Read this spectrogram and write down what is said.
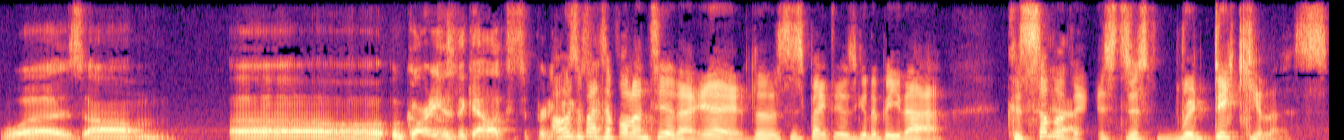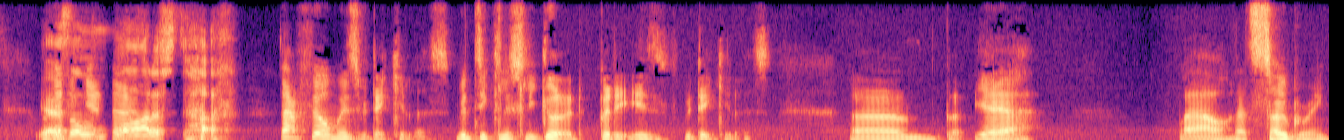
Was um, uh, Guardians of the Galaxy is a pretty. I was about to volunteer that. Yeah, I suspect it was going to be that because some of it is just ridiculous. Yeah, there's a Yeah, that- lot of stuff. That film is ridiculous, ridiculously good, but it is ridiculous. Um, but yeah, wow, that's sobering.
